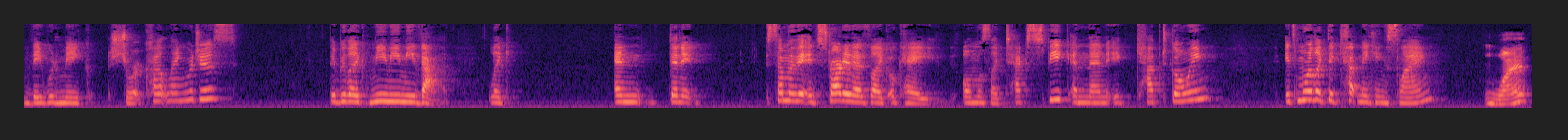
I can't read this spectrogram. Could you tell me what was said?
they would make shortcut languages. They'd be like, me, me, me, that. Like, and then it, some of it, it started as like, okay, almost like text speak, and then it kept going. It's more like they kept making slang What?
